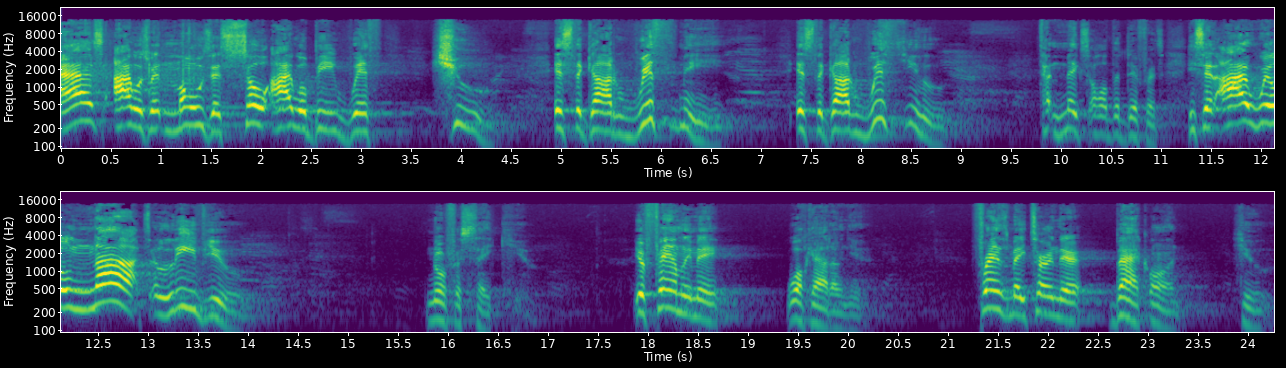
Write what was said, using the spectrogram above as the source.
As I was with Moses, so I will be with you. It's the God with me, it's the God with you that makes all the difference. He said, I will not leave you nor forsake you. Your family may walk out on you. Friends may turn their back on you.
